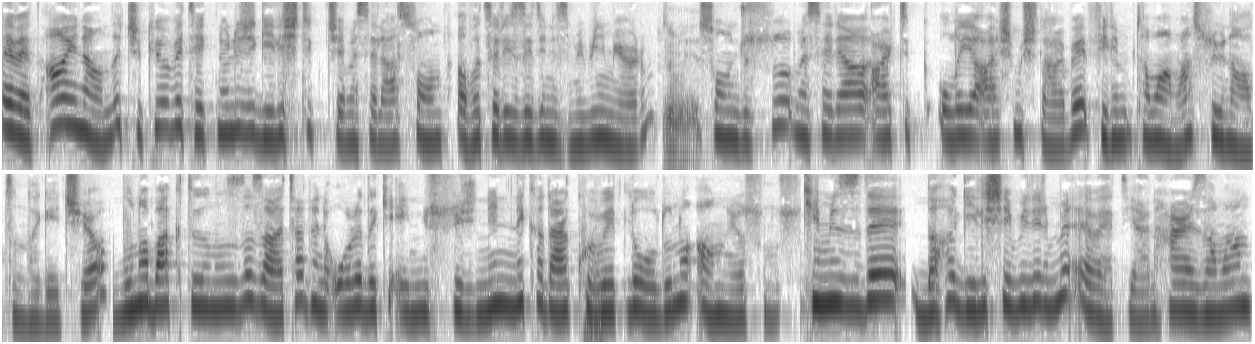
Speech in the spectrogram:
evet aynı anda çıkıyor ve teknoloji geliştikçe mesela son Avatar'ı izlediniz mi bilmiyorum. İzlemedim. Sonuncusu mesela artık olayı aşmışlar ve film tamamen suyun altında geçiyor. Buna baktığınızda zaten hani oradaki endüstrinin ne kadar kuvvetli olduğunu anlıyorsunuz. Kimizde daha gelişebilir mi? Evet yani her zaman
